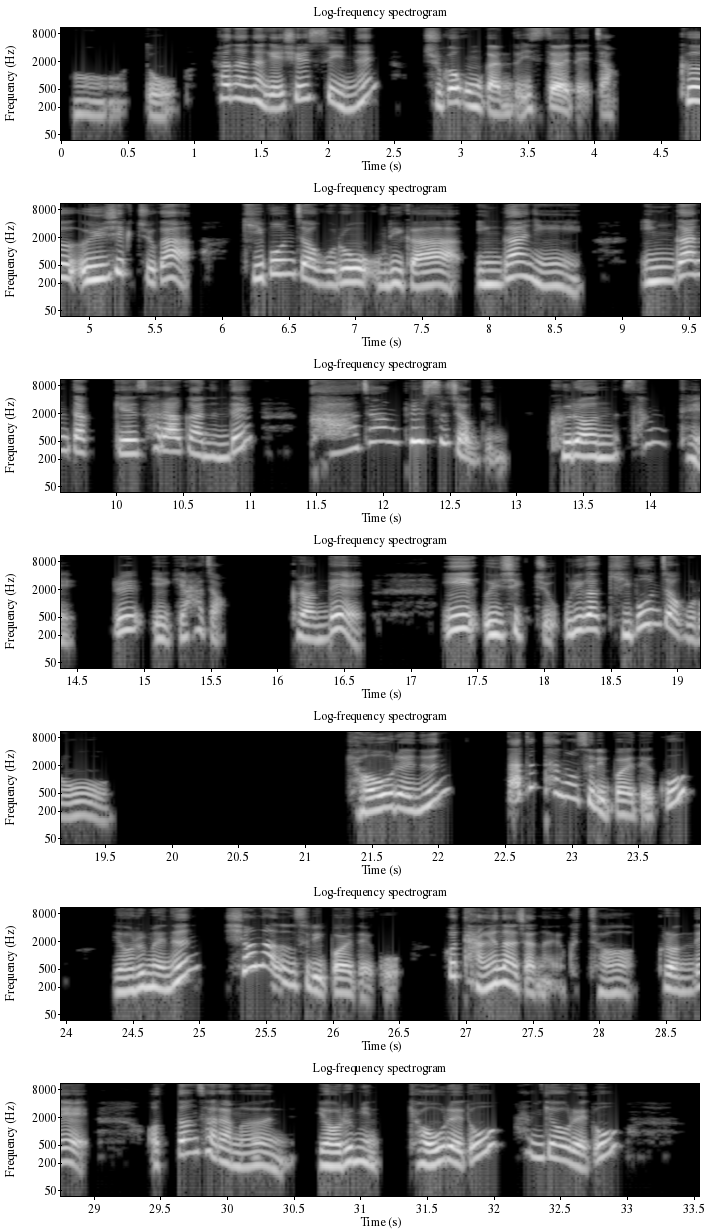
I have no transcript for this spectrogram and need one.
어, 또 편안하게 쉴 수 있는 주거 공간도 있어야 되죠. 그 의식주가 기본적으로 우리가 인간이 인간답게 살아가는데 가장 필수적인 그런 상태를 얘기하죠. 그런데 이 의식주, 우리가 기본적으로 겨울에는 따뜻한 옷을 입어야 되고 여름에는 시원한 옷을 입어야 되고 그거 당연하잖아요. 그쵸? 그런데 어떤 사람은 여름인 겨울에도 한겨울에도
